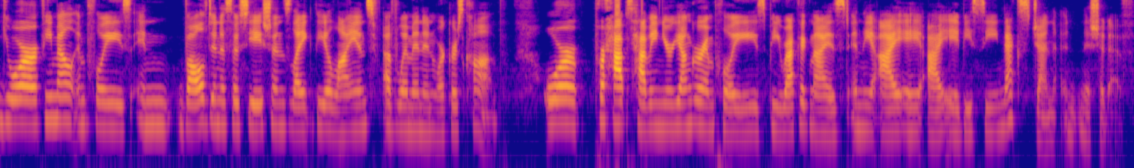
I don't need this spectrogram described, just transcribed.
your female employees involved in associations like the Alliance of Women in Workers' Comp or perhaps having your younger employees be recognized in the IAIABC Next Gen initiative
